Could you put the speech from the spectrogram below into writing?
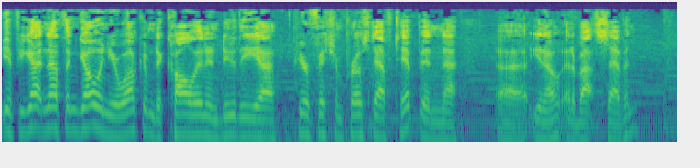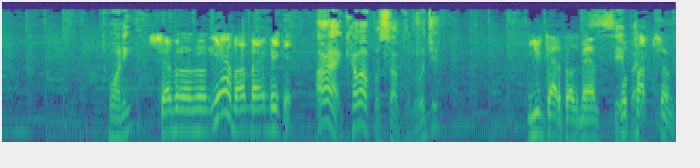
If you got nothing going, you're welcome to call in and do the Pure Fishing Pro Staff tip, and you know at about seven. 20? Seven on, yeah, I might make it. All right, come up with something, would you? You got it, brother man. See we'll buddy. talk soon.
